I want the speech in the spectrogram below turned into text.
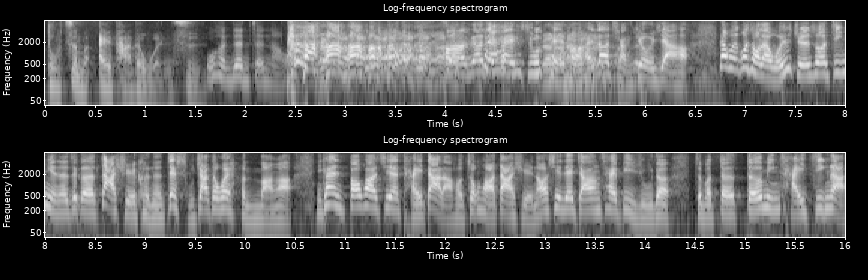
都这么爱他的文字。我很认真啊，好了，不要再害淑培哈，还是要抢救一下哈。那回过头来，我是觉得说，今年的这个大学可能在暑假都会很忙啊。你看，包括现在台大啦和中华大学，然后现在加上蔡壁如的怎么德德明财经啦，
